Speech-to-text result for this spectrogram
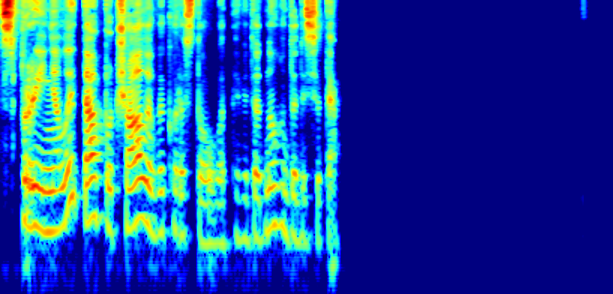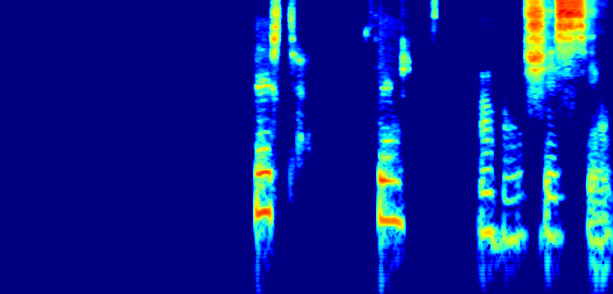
сприйняли та почали використовувати від 1 до 10? Шість, сім. Угу, 6-7.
